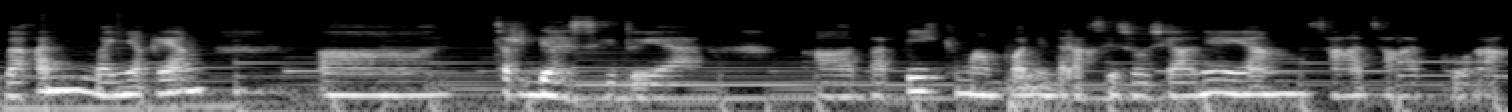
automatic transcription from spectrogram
bahkan banyak yang uh, cerdas gitu ya uh, tapi kemampuan interaksi sosialnya yang sangat-sangat kurang.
